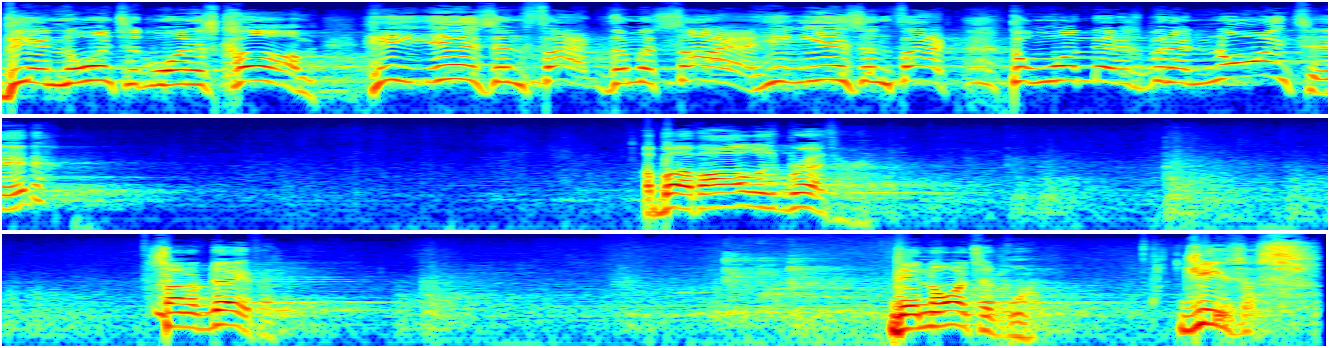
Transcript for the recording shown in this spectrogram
the anointed one has come. He is, in fact, the Messiah. He is, in fact, the one that has been anointed above all his brethren. Son of David, the anointed one, Jesus.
